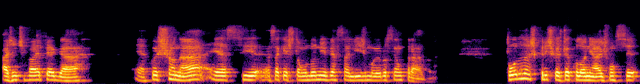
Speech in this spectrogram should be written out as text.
a gente vai pegar é questionar esse, essa questão do universalismo eurocentrado. Todas as críticas decoloniais vão ser,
